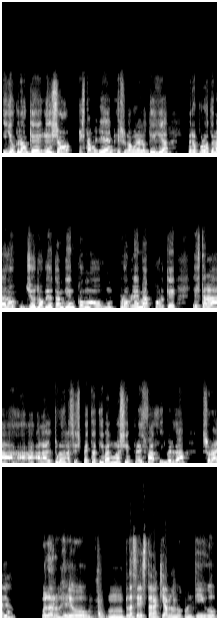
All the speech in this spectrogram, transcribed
Y yo creo que eso está muy bien, es una buena noticia, pero por otro lado yo lo veo también como un problema porque estar a, la altura de las expectativas no siempre es fácil, ¿verdad, Soraya? Hola Rogelio, un placer estar aquí hablando contigo.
